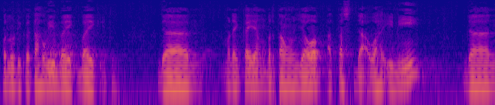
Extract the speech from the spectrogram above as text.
Perlu diketahui baik-baik itu. Dan mereka yang bertanggung jawab atas dakwah ini dan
